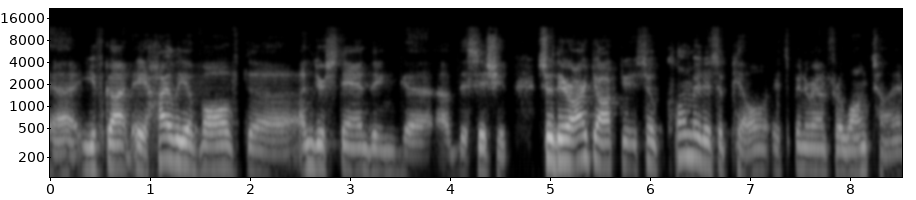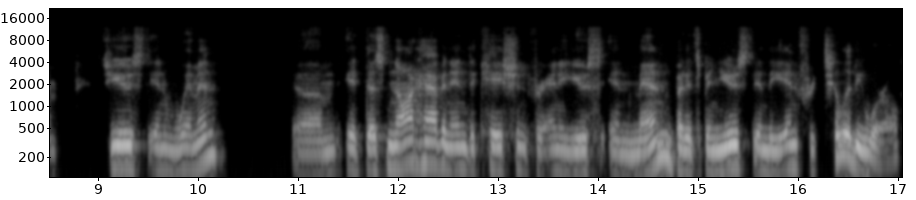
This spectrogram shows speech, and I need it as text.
uh, you've got a highly evolved uh, understanding uh, of this issue. So there are doctors. So Clomid is a pill. It's been around for a long time. It's used in women. Um, it does not have an indication for any use in men, but it's been used in the infertility world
